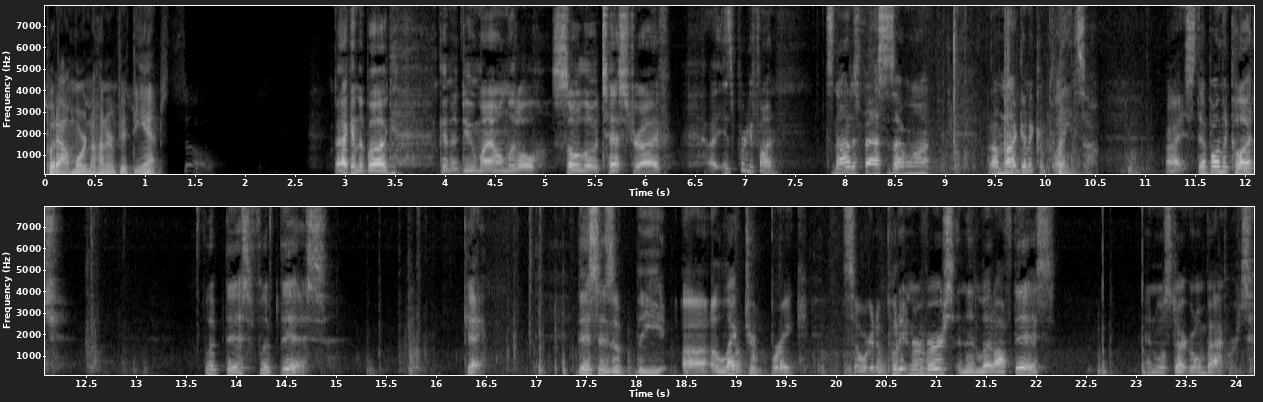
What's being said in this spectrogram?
put out more than 150 amps. So, back in the bug, gonna do my own little solo test drive. Uh, it's pretty fun. It's not as fast as I want, but I'm not gonna complain. So, all right, step on the clutch. Flip this, flip this. Okay, this is a, the uh, electric brake. So we're gonna put it in reverse and then let off this and we'll start going backwards.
